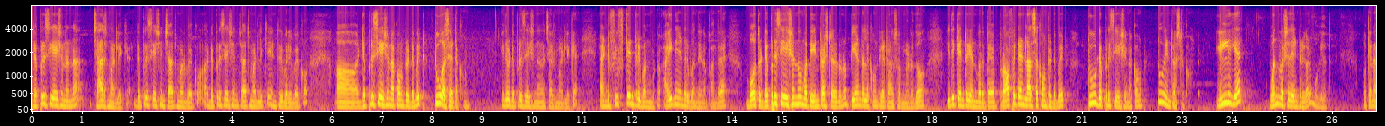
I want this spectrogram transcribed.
ಡೆಪ್ರಿಸಿಯೇಷನನ್ನು ಚಾರ್ಜ್ ಮಾಡಲಿಕ್ಕೆ. ಡೆಪ್ರಿಸಿಯೇಷನ್ ಚಾರ್ಜ್ ಮಾಡಬೇಕು. ಆ ಡೆಪ್ರಿಸಿಯೇಷನ್ ಚಾರ್ಜ್ ಮಾಡಲಿಕ್ಕೆ ಎಂಟ್ರಿ ಬರೀಬೇಕು. Depreciation account debit to asset account ಇದು ಡೆಪ್ರಿಸಿಯೇಷನನ್ನು ಚಾರ್ಜ್ ಮಾಡಲಿಕ್ಕೆ. ಆ್ಯಂಡ್ ಫಿಫ್ತ್ ಎಂಟ್ರಿ ಬಂದ್ಬಿಟ್ಟು, ಐದನೇ ಎಂಟ್ರಿ ಬಂದೇನಪ್ಪ ಅಂದರೆ ಬೋತ್ ಡೆಪ್ರಿಸಿಯೇಷನ್ನು ಮತ್ತು ಇಂಟ್ರೆಸ್ಟ್ ಎರಡೂ ಪಿ ಆ್ಯಂಡ್ ಎಲ್ ಅಕೌಂಟ್ಗೆ ಟ್ರಾನ್ಸ್ಫರ್ ಮಾಡೋದು. ಇದಕ್ಕೆ ಎಂಟ್ರಿ ಏನು ಬರುತ್ತೆ? Profit and loss account debit to depreciation account to interest account ಇಲ್ಲಿಗೆ ಒಂದು ವರ್ಷದ ಎಂಟ್ರಿಗಳು ಮುಗಿಯುತ್ತೆ. ಓಕೆನಾ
